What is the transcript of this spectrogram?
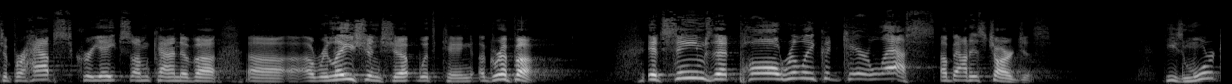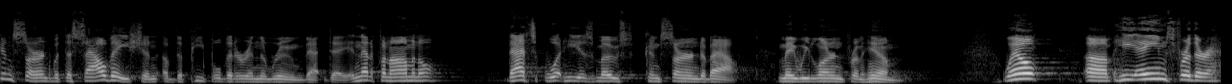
to perhaps create some kind of a, a relationship with King Agrippa. It seems that Paul really could care less about his charges. He's more concerned with the salvation of the people that are in the room that day. Isn't that phenomenal? That's what he is most concerned about. May we learn from him. Well, um, he aims for their,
